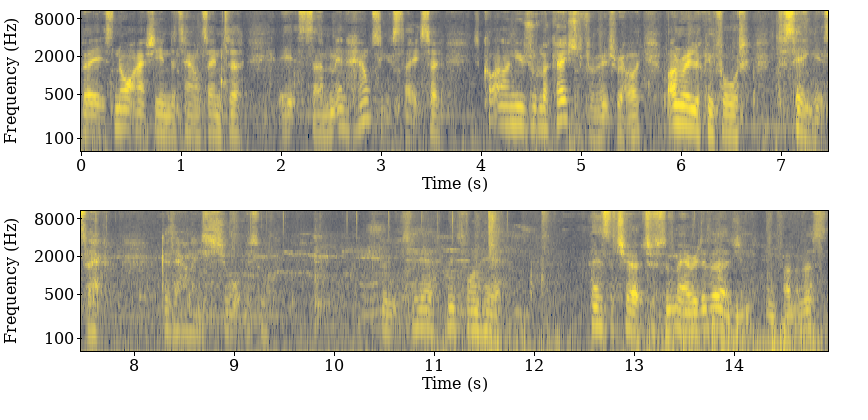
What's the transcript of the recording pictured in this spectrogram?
but it's not actually in the town centre, it's um, in a housing estate, so it's quite an unusual location for a miniature railway, but I'm really looking forward to seeing it, so go down these short little streets here, this one here. There's the Church of St Mary the Virgin in front of us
